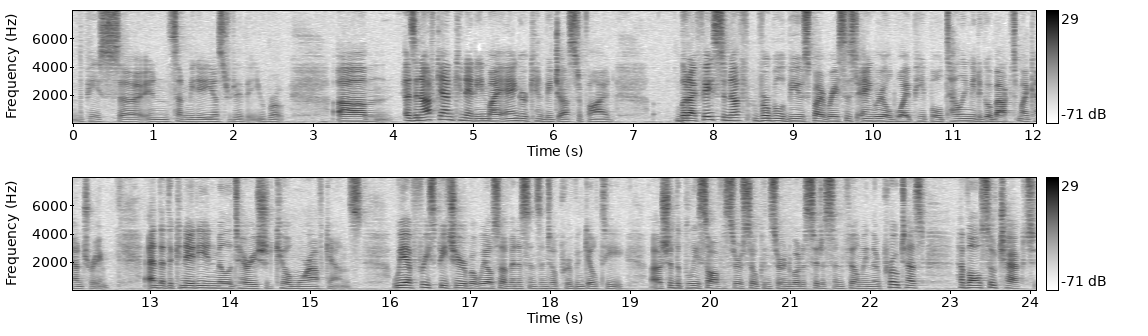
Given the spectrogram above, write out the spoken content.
the piece uh, in Sun Media yesterday that you wrote. Um, As an Afghan Canadian, my anger can be justified, but I faced enough verbal abuse by racist, angry old white people telling me to go back to my country and that the Canadian military should kill more Afghans. We have free speech here, but we also have innocence until proven guilty. Uh, should the police officers so concerned about a citizen filming their protest have also checked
